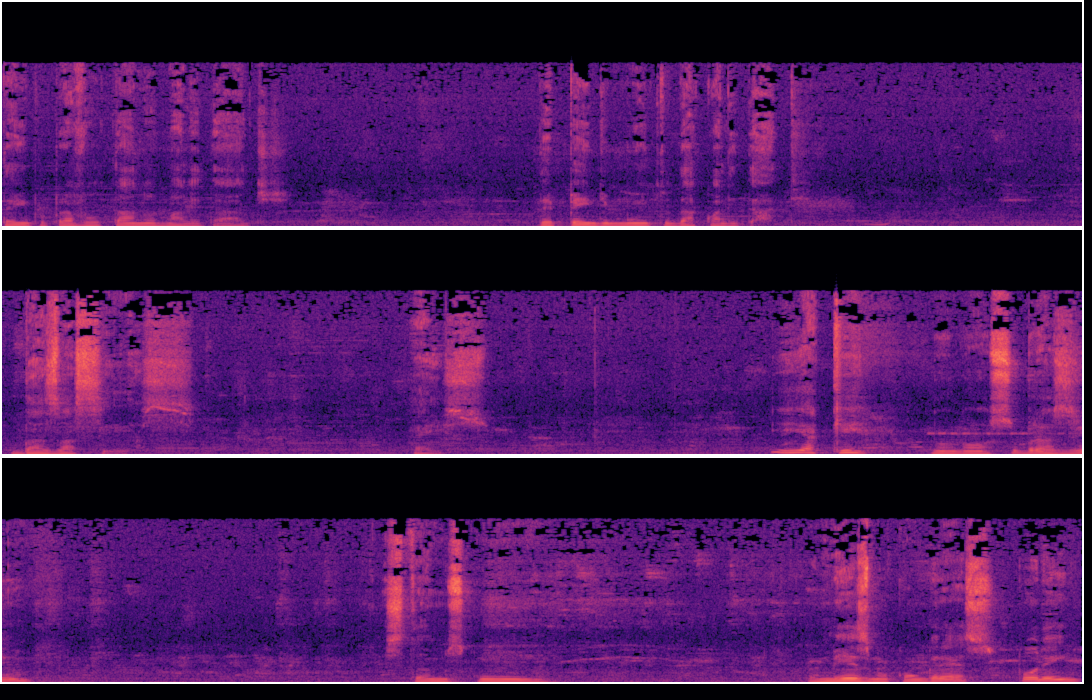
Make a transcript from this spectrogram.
tempo para voltar à normalidade depende muito da qualidade das vacinas. É isso. E aqui no nosso Brasil, estamos com o mesmo Congresso, porém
